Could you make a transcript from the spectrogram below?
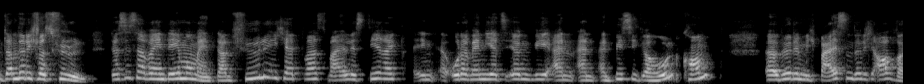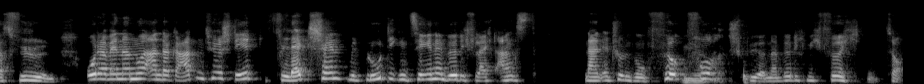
dann würde ich was fühlen. Das ist aber in dem Moment, dann fühle ich etwas, weil es direkt, in, oder wenn jetzt irgendwie ein, ein, ein bissiger Hund kommt, äh, würde mich beißen, würde ich auch was fühlen. Oder wenn er nur an der Gartentür steht, fletschend mit blutigen Zähnen, würde ich vielleicht Angst, nein, Entschuldigung, Furcht spüren, dann würde ich mich fürchten. So.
